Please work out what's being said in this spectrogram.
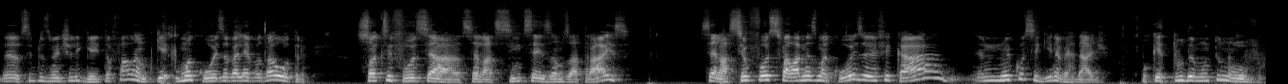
eu simplesmente liguei e tô falando, porque uma coisa vai levando a outra. Só que se fosse há, sei lá, 5, 6 anos atrás, sei lá, se eu fosse falar a mesma coisa, eu ia ficar. Eu não ia conseguir, na verdade. Porque tudo é muito novo.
